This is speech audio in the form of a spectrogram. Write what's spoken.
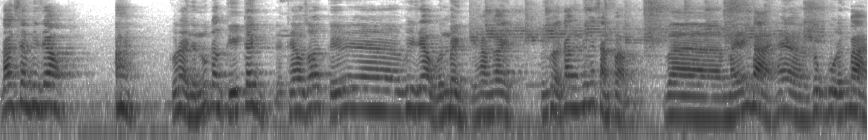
đang xem video, có thể nhấn nút đăng ký kênh để theo dõi cái à, video của bên mình. Thì hàng ngày mình có thể đăng những cái sản phẩm về máy đánh bài hay là dụng cụ đánh bài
